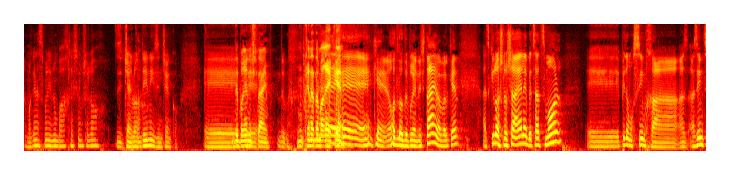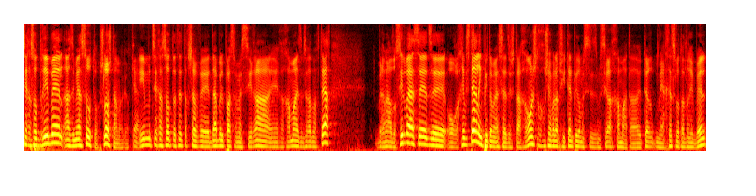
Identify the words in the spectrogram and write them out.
המגן השמאלי, נו, ברח לי השם שלו? זינצ'נקו. בלונדיני, זינצ'נקו. אה, דבריינה 2, אה, מבחינת המראה, כן. כן, עוד לא דבריינה 2, אבל כן. אז כאילו השלושה האלה בצד שמאל, פתאום עושים לך, אז אם צריך לעשות דריבל, אז הם יעשו אותו, שלושתם אגב. כן. אם צריך לעשות, לתת עכשיו double pass ומסירה חכמה, איזה מסירת מפתח, ברנרדו סילבה יעשה את זה, או רכים סטרלינג פתאום יעשה את זה, שאתה האחרון שאתה חושב עליו שייתן פתאום איזו מסירה חמה, אתה יותר מייחס לו את הדריבל.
